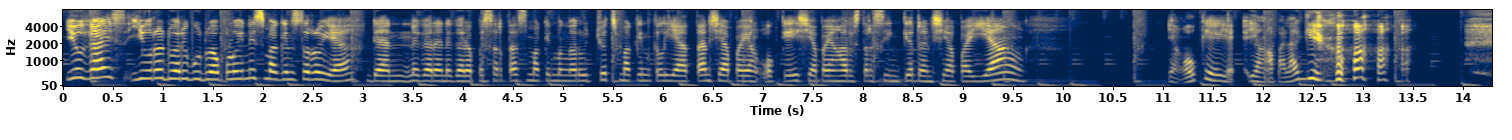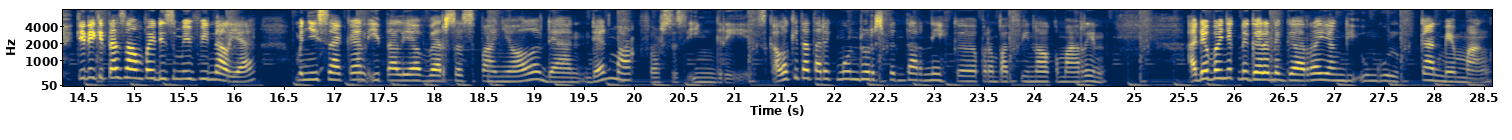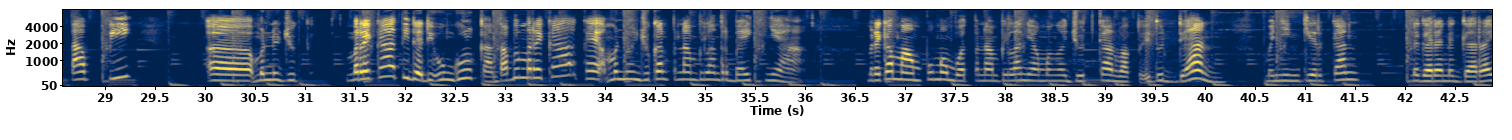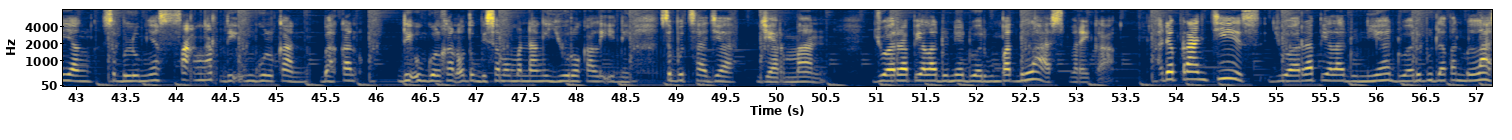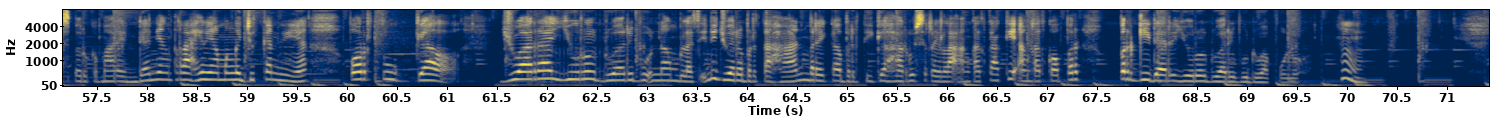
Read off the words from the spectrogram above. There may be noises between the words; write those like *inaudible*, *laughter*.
Yuk guys, Euro 2020 ini semakin seru ya. Dan negara-negara peserta semakin mengerucut Semakin kelihatan siapa yang oke okay, Siapa yang harus tersingkir Dan siapa yang Yang oke, okay, ya, yang apa lagi? *laughs* Kini kita sampai di semifinal ya. Menyisakan Italia versus Spanyol Dan Denmark versus Inggris. Kalau kita tarik mundur sebentar nih Ke perempat final kemarin. Ada banyak negara-negara yang diunggulkan memang Tapi uh, menunjuk mereka tidak diunggulkan tapi mereka kayak menunjukkan penampilan terbaiknya. Mereka mampu membuat penampilan yang mengejutkan waktu itu dan menyingkirkan negara-negara yang sebelumnya sangat diunggulkan bahkan diunggulkan untuk bisa memenangi Euro kali ini. Sebut saja Jerman juara Piala Dunia 2014 mereka ada Prancis, juara Piala Dunia 2018 baru kemarin. Dan yang terakhir yang mengejutkan nih ya, Portugal. Juara Euro 2016 ini juara bertahan, mereka bertiga harus rela angkat kaki, angkat koper, pergi dari Euro 2020. Hmm,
